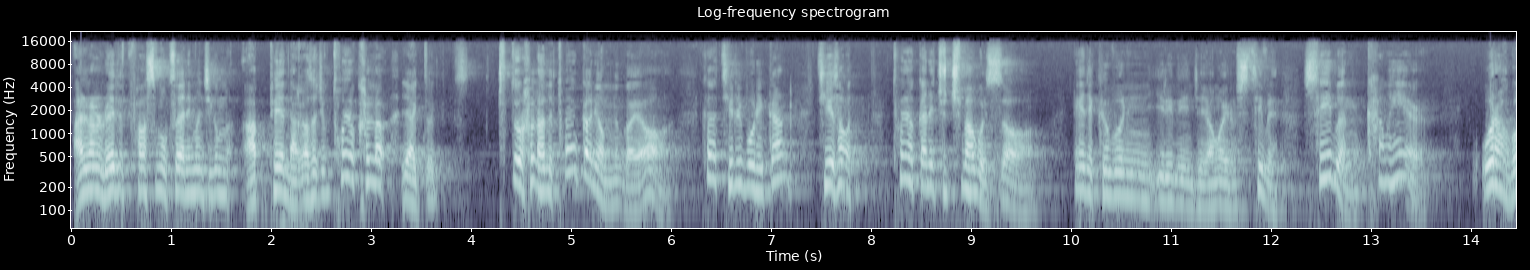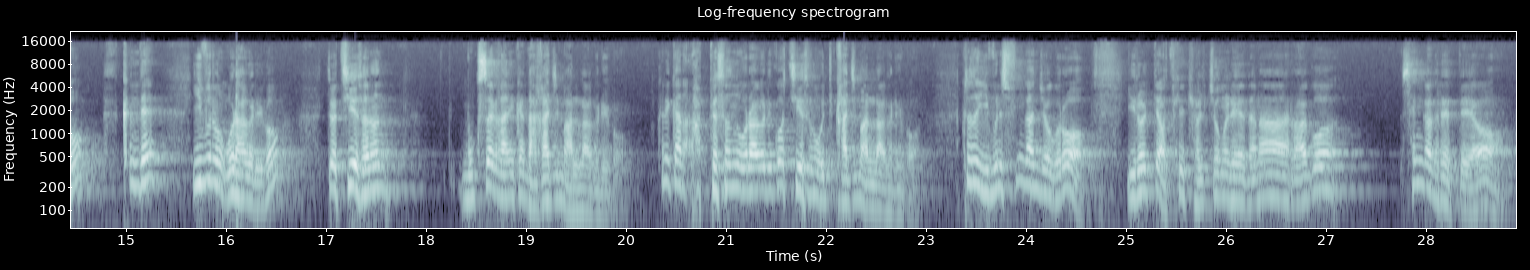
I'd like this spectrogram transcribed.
알란 레드파스 목사님은 지금 앞에 나가서 지금 통역하려, 야, 또, 축도를 하려는데 통역관이 없는 거예요. 그래서 뒤를 보니까 뒤에서 통역관이 주춤하고 있어. 그러니까 이제 그분 이름이 이제 영어 이름 스티븐. 스티븐, come here. 오라고? 근데 이분은 오라 그리고 또 뒤에서는 목사가 가니까 나가지 말라 그리고 그러니까 앞에서는 오라 그리고 뒤에서는 가지 말라 그리고 그래서 이분이 순간적으로 이럴 때 어떻게 결정을 해야 되나라고 생각을 했대요.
